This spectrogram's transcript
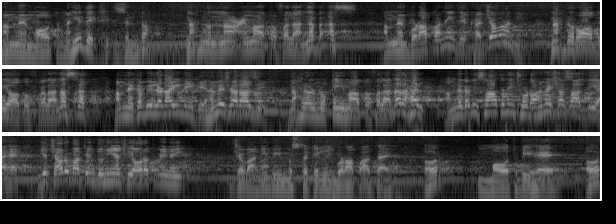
ہم نے موت نہیں دیکھی، زندہ۔ نحن الناعمات فلا نبأس۔ ہم نے بڑھاپا نہیں دیکھا، جوانی۔ نحن راضیات فلا نسخت۔ ہم نے کبھی لڑائی نہیں کی، ہمیشہ راضی۔ نحن المقیمات فلا نرحل۔ ہم نے کبھی ساتھ نہیں چھوڑا، ہمیشہ ساتھ دیا ہے۔ یہ چاروں باتیں دنیا کی عورت میں نہیں۔ جوانی بھی مستقل نہیں، بڑھاپا آتا ہے۔ اور موت بھی ہے اور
